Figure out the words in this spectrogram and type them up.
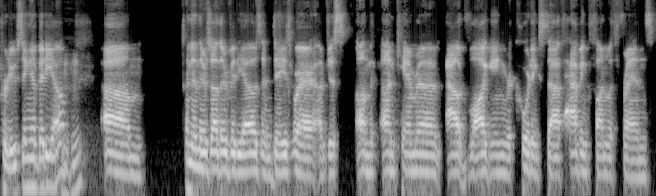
producing a video. Mm-hmm. Um, and then there's other videos and days where I'm just on the on camera, out vlogging, recording stuff, having fun with friends.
